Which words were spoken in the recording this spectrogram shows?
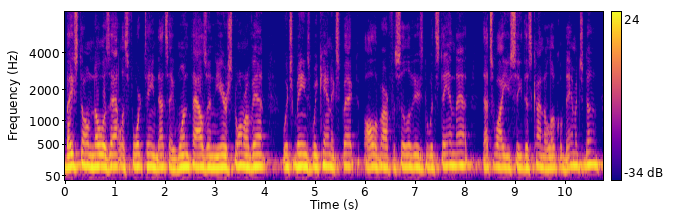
based on NOAA's Atlas 14, that's a 1,000-year storm event, which means we can't expect all of our facilities to withstand that. That's why you see this kind of local damage done.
